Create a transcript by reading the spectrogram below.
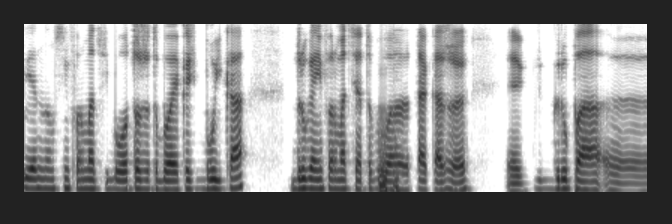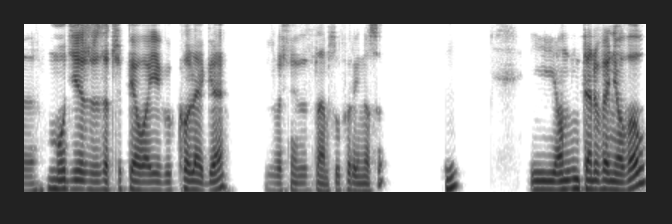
jedną z informacji było to, że to była jakaś bójka. Druga informacja to była taka, że E, grupa e, młodzieży zaczepiała jego kolegę, właśnie ze slumsów Reynosa. Hmm? I on interweniował.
